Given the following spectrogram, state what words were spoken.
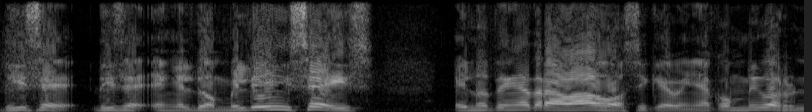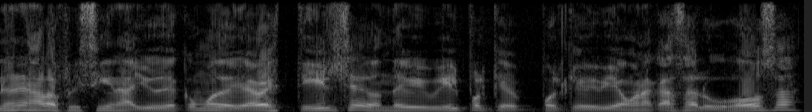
Dice, dice, en el 2016 él no tenía trabajo, así que venía conmigo a reuniones a la oficina, ayudé cómo debía vestirse, dónde vivir, porque, porque vivía en una casa lujosa,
